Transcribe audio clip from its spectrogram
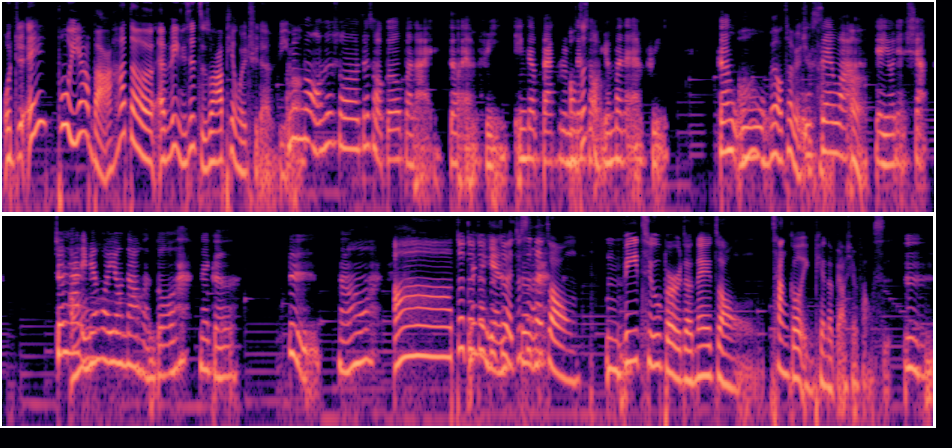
我觉得哎、欸，不一样吧？他的 MV 你是只说他片尾曲的 MV 吗？没有，我是说这首歌本来的 MV《In the Back Room》这首原本的 MV，跟五我没有特别去看，嗯，也有点像，就是它里面会用到很多那个字，然后啊，对对对对对，就是那种嗯 VTuber 的那种唱歌影片的表现方式，嗯。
